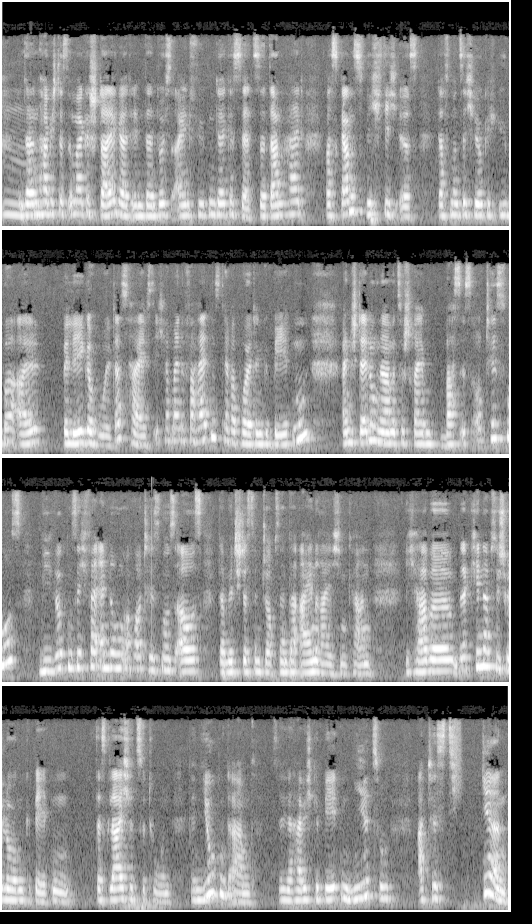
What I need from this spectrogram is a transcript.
Mhm. Und dann habe ich das immer gesteigert, eben dann durchs Einfügen der Gesetze. Dann halt, was ganz wichtig ist, dass man sich wirklich überall Belege holt. Das heißt, ich habe meine Verhaltenstherapeutin gebeten, eine Stellungnahme zu schreiben, was ist Autismus, wie wirken sich Veränderungen auf Autismus aus, damit ich das im Jobcenter einreichen kann. Ich habe der Kinderpsychologen gebeten, das Gleiche zu tun. Den Jugendamt, den habe ich gebeten, mir zu attestieren,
